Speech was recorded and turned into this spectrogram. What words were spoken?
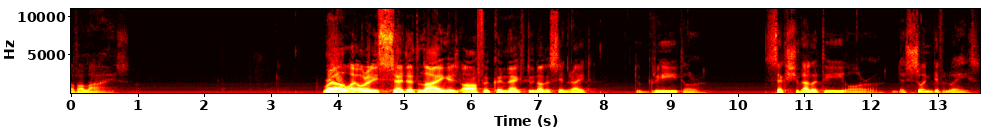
of our lies. Well, I already said that lying is often connected to another sin, right? To greed or sexuality, or there's so many different ways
